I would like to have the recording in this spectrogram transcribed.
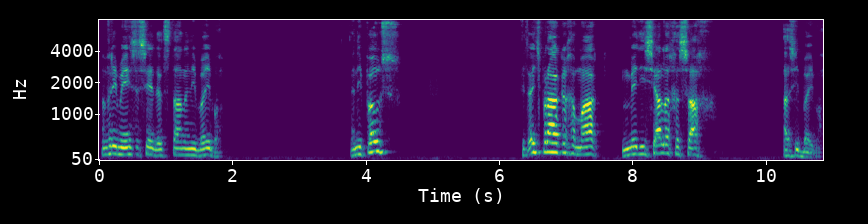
En vir die mense sê dit staan in die Bybel. En die paus het uitsprake gemaak met dieselfde gesag as die Bybel.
